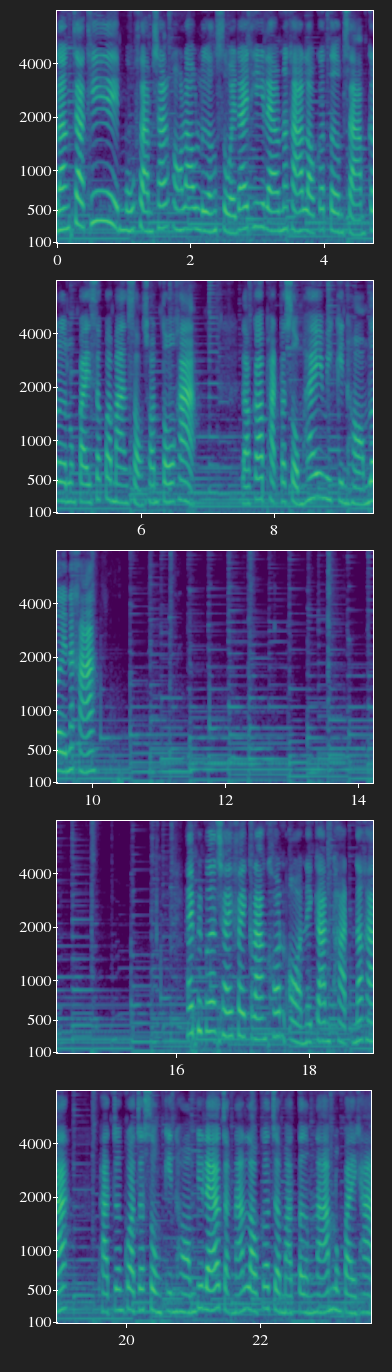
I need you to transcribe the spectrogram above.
หลังจากที่หมู3ชั้นของเราเหลืองสวยได้ที่แล้วนะคะ เราก็เติม 3 เกลือลงไปสักประมาณ 2 ช้อนโต๊ะค่ะ แล้วก็ผัดผสมให้มีกลิ่นหอมเลยนะคะ ให้เพื่อนๆใช้ไฟกลางค่อนอ่อนในการผัดนะคะ ผัดจนกว่าจะส่งกลิ่นหอมด้แล้ว จากนั้นเราก็จะมาเติมน้ำลงไปค่ะ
